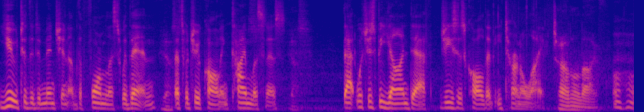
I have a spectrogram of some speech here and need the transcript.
you to the dimension of the formless within. Yes. That's what you're calling timelessness. Yes. That which is beyond death. Jesus called it eternal life. Eternal life. Mm-hmm.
